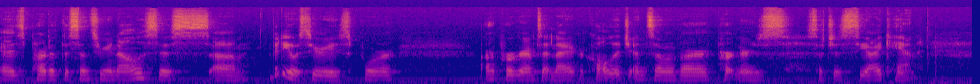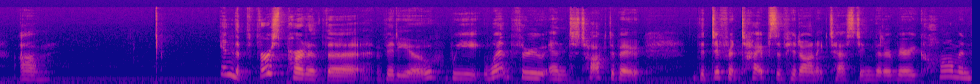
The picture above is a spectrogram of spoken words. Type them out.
as part of the sensory analysis um, video series for our programs at Niagara College and some of our partners such as CICAN. Um, in the first part of the video, we went through and talked about the different types of hedonic testing that are very common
